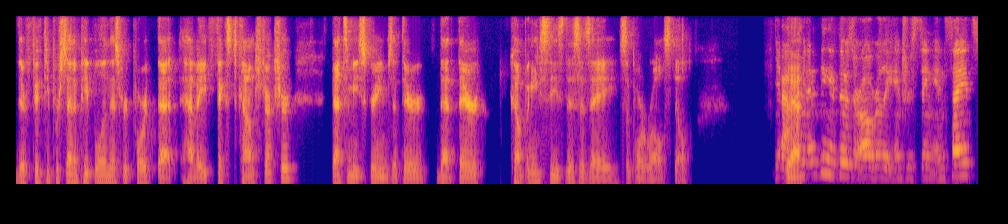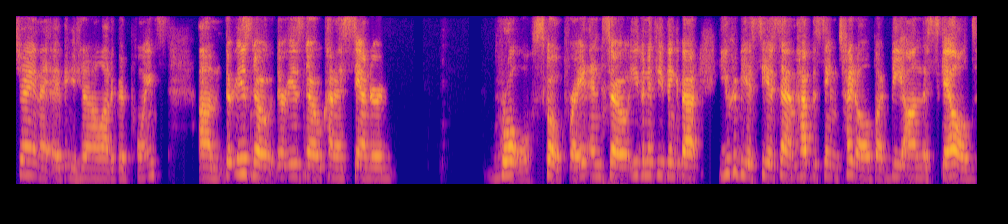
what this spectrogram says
there are 50% of people in this report that have a fixed comp structure. That to me screams that they're that their company sees this as a support role still. Yeah, yeah, I mean, I think those are all really interesting insights, Jay, and I, I think you hit on a lot of good points. Um, there is no there is no kind of standard role scope, right? And so even if you think about you could be a CSM, have the same title, but be on the scaled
